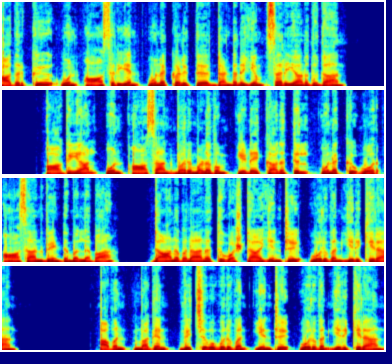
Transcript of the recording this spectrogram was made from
அதற்கு உன் ஆசிரியன் உனக்களித்த தண்டனையும் சரியானதுதான். ஆகையால் உன் ஆசான் வருமளவும் இடைக்காலத்தில் உனக்கு ஓர் ஆசான் வேண்டுமல்லவா? தானவனான துவஷ்டா என்று ஒருவன் இருக்கிறான். அவன் மகன் விச்சுவ ஒருவன் என்று ஒருவன் இருக்கிறான்.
